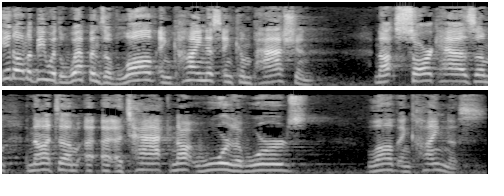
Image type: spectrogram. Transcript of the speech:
it ought to be with weapons of love and kindness and compassion not sarcasm, not um, a, a attack, not wars of words, love and kindness.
